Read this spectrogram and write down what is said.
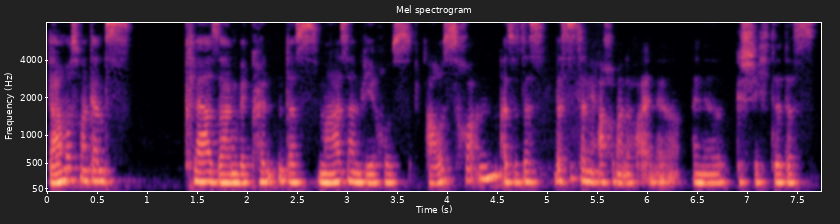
da muss man ganz klar sagen, wir könnten das Masernvirus ausrotten. Also das, das ist dann ja auch immer noch eine, eine Geschichte. Das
